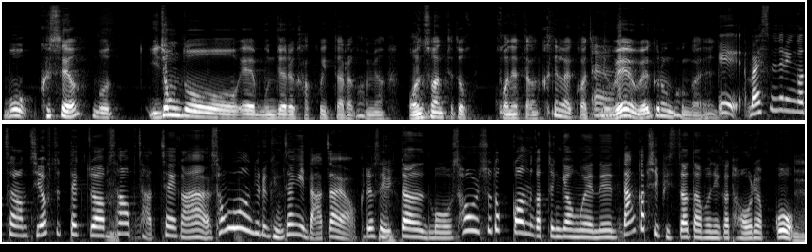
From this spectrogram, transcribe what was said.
뭐 글쎄요 뭐 이 정도의 문제를 갖고 있다라고 하면 원수한테도 권했다가 큰일 날 것 같은데 네. 왜왜 그런 건가요? 이 말씀드린 것처럼 지역주택조합 사업 자체가 성공 확률이 굉장히 낮아요. 그래서 네. 일단 뭐 서울 수도권 같은 경우에는 땅값이 비싸다 보니까 더 어렵고 네.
